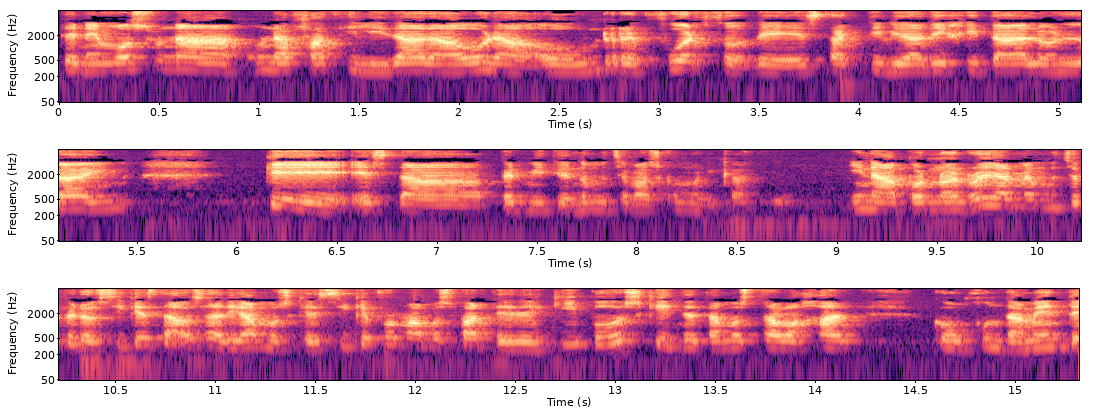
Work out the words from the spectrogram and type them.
tenemos una, una facilidad ahora o un refuerzo de esta actividad digital online que está permitiendo mucha más comunicación. Y nada, por no enrollarme mucho, pero sí que está, o sea, digamos que sí que formamos parte de equipos que intentamos trabajar conjuntamente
